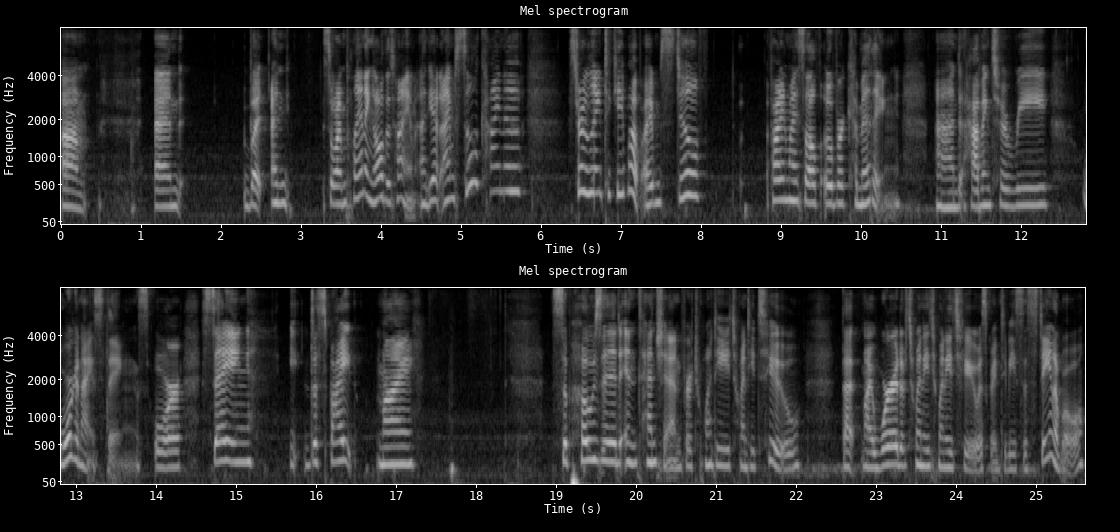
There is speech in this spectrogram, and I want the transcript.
Um, and, but, and so I'm planning all the time. And yet I'm still kind of struggling to keep up. I'm still find myself overcommitting and having to reorganize things or saying, despite my supposed intention for 2022 that my word of 2022 is going to be sustainable,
